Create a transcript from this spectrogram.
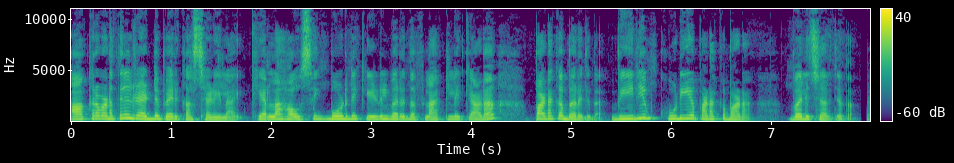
ആക്രമണത്തിൽ രണ്ടുപേർ കസ്റ്റഡിയിലായി. കേരള ഹൌസിംഗ് ബോർഡിന് കീഴിൽ വരുന്ന ഫ്ളാറ്റിലേക്കാണ് പടക്കമെറിഞ്ഞത് വീര്യം കൂടിയ പടക്കമാണ് വലിച്ചെറിഞ്ഞത്.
